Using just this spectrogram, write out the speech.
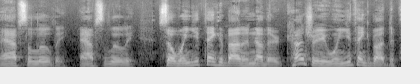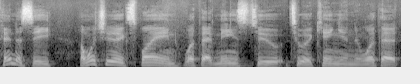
Absolutely, absolutely. So when you think about another country, when you think about dependency, I want you to explain what that means to, to a Kenyan and what that,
